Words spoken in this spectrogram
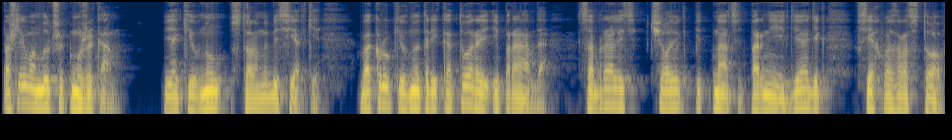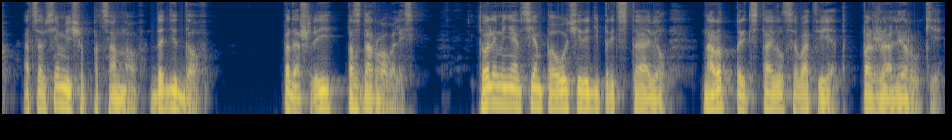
Пошли вон лучше к мужикам. Я кивнул в сторону беседки, вокруг и внутри которой и правда — Собрались человек пятнадцать парней и дядек всех возрастов, от совсем еще пацанов до дедов. Подошли, поздоровались. Толя меня всем по очереди представил, народ представился в ответ, пожали руки.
